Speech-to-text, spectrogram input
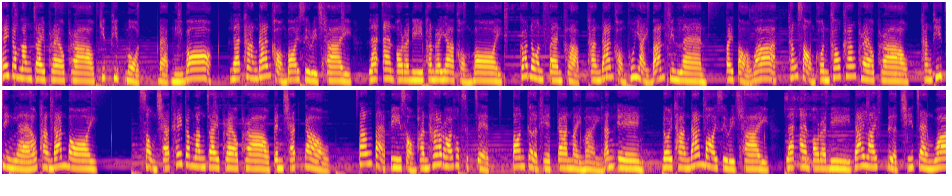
ให้กำลังใจแพรวพราวคิดผิดหมด แบบนี้บ่และทางด้านของบอยสิริชัย และแอนอรดีภรรยาของบอย ก็โดนแฟนคลับทางด้านของผู้ใหญ่บ้านฟินแลนด์ ไปต่อว่าทั้งสองคนเข้าข้างแพรวพราวทั้งที่จริงแล้วทางด้านบอย ส่งแชทให้กำลังใจแพรวพราวเป็นแชทเก่า ตั้งแต่ปี 2567 ตอนเกิดเหตุการณ์ใหม่ ๆ นั่นเอง โดยทางด้านบอยสิริชัย และแอนอรดีได้ไลฟ์เดือดชี้แจงว่า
